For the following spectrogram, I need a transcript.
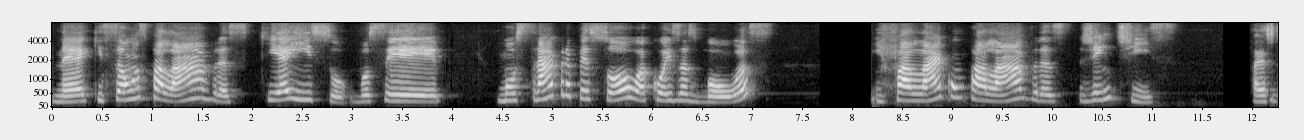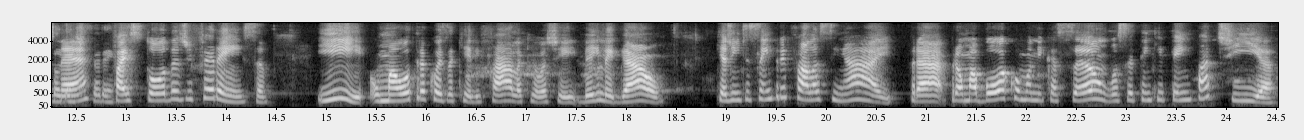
né? Que são as palavras que é isso, você mostrar para a pessoa coisas boas e falar com palavras gentis. Faz toda né? a diferença. Faz toda a diferença. E uma outra coisa que ele fala, que eu achei bem legal, que a gente sempre fala assim, ai, para uma boa comunicação, você tem que ter empatia,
